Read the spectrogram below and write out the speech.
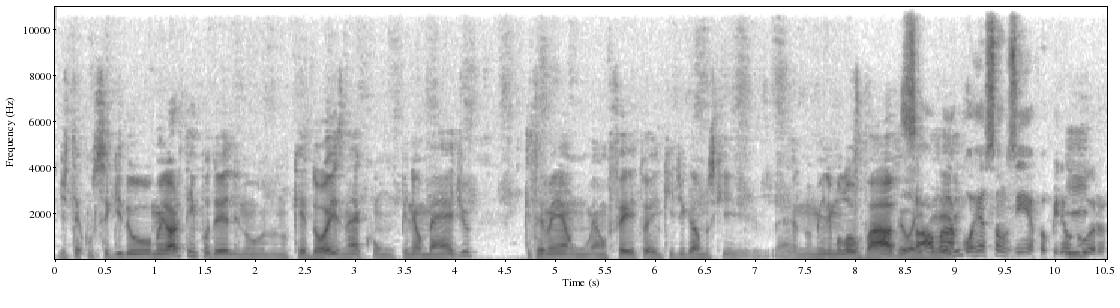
de ter conseguido o melhor tempo dele no, no Q2, né, com pneu médio que também é um, é um feito aí que, digamos que, é, no mínimo louvável Só aí uma dele. correçãozinha, foi o pneu e... duro.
